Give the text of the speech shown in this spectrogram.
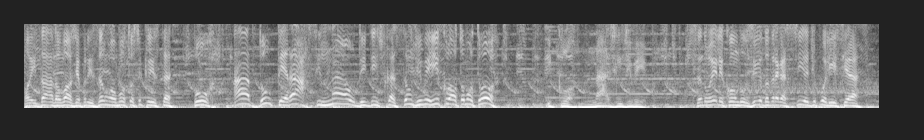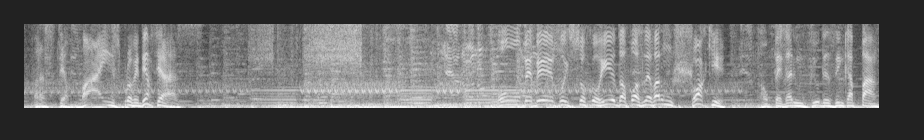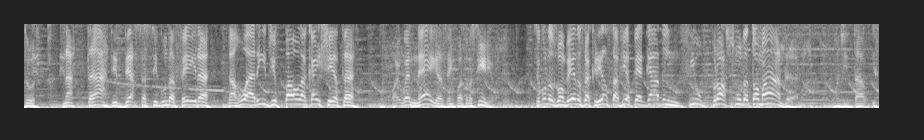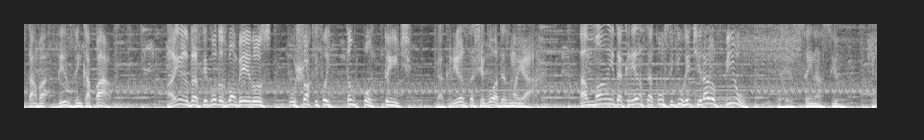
foi dada voz de prisão ao motociclista por adulterar sinal de identificação de veículo automotor e clonagem de veículo. sendo ele conduzido à delegacia de polícia para as demais providências. Um bebê foi socorrido após levar um choque ao pegar um fio desencapado na tarde dessa segunda-feira na rua Ari de Paula Caixeta, no bairro Enéas, em patrocínio. Segundo os bombeiros, a criança havia pegado em fio próximo da tomada, onde estava desencapado. Ainda segundo os bombeiros, o choque foi tão potente que a criança chegou a desmaiar. A mãe da criança conseguiu retirar o fio que o recém-nascido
